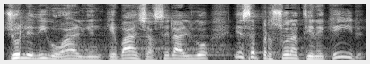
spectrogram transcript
yo le digo a alguien que vaya a hacer algo y esa persona tiene que ir.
